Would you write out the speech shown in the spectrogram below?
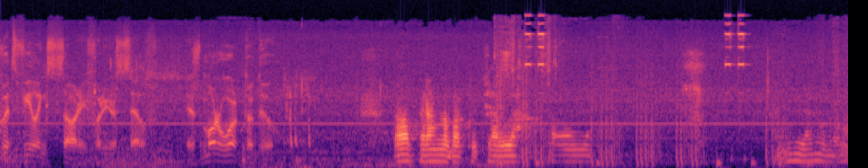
Good feeling sorry for yourself. There's more work to do. Estaba esperando para escucharla. La bomba. muy largo, tío.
